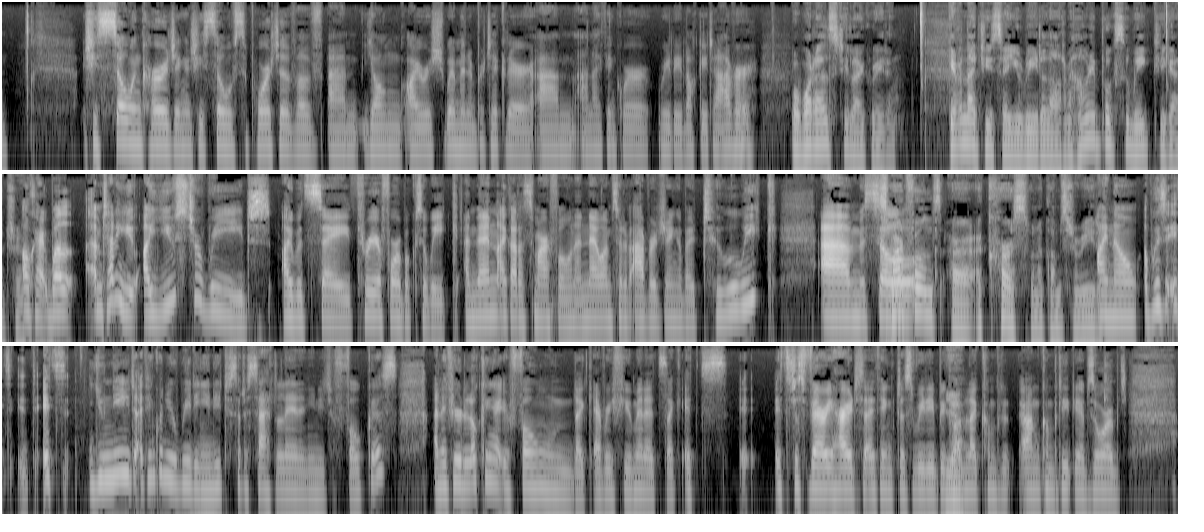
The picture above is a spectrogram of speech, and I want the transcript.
she's so encouraging and she's so supportive of um, young Irish women in particular. Um, and I think we're really lucky to have her. But what else do you like reading? Given that you say you read a lot, I mean, how many books a week do you get through? Okay, well, I'm telling you, I used to read, I would say, three or four books a week, and then I got a smartphone, and now I'm sort of averaging about two a week. Um, so Smartphones are a curse when it comes to reading. I know because it's it, it's you need. I think when you're reading, you need to sort of settle in and you need to focus. And if you're looking at your phone like every few minutes, like it's it, it's just very hard to I think just really become Yeah. like com- um, completely absorbed.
